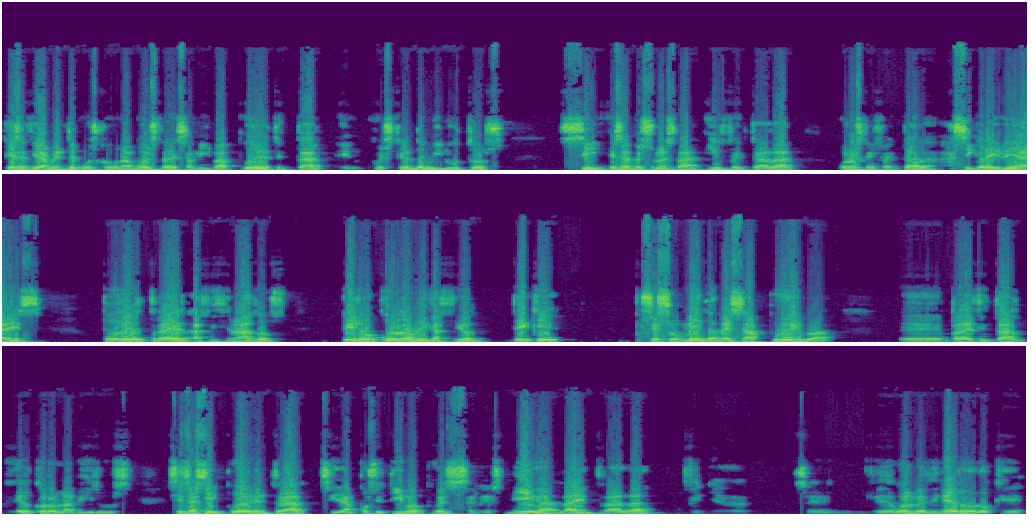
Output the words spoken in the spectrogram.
que sencillamente, pues con una muestra de saliva puede detectar en cuestión de minutos si esa persona está infectada o no está infectada. Así que la idea es poder traer aficionados, pero con la obligación de que se sometan a esa prueba eh, para detectar el coronavirus. Si es así, pueden entrar, si dan positivo, pues se les niega la entrada, en fin, se le devuelve dinero o lo que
